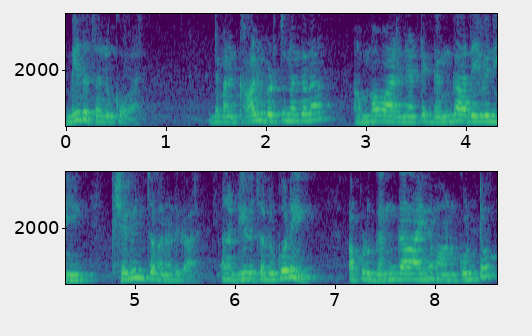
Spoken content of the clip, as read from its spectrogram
మీద చల్లుకోవాలి. అంటే మనం కాళ్ళు పెడుతున్నాం కదా అమ్మవారిని అంటే గంగాదేవిని క్షమించమని అడగాలి. అలా నీళ్ళు చల్లుకొని అప్పుడు గంగా గంగాయనం అనుకుంటూ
